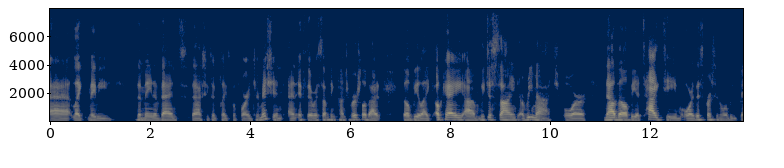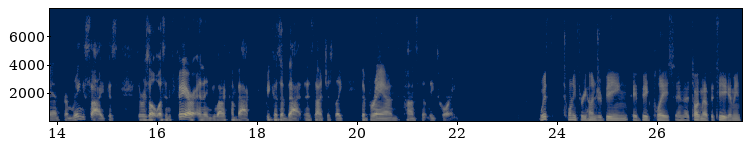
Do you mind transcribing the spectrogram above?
at like maybe the main event that actually took place before intermission. And if there was something controversial about it, they'll be like, okay, um, we just signed a rematch, or now there'll be a tag team, or this person will be banned from ringside because the result wasn't fair. And then you want to come back because of that. And it's not just like the brand constantly touring. With 2300 being a big place and uh, talking about fatigue, I mean,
